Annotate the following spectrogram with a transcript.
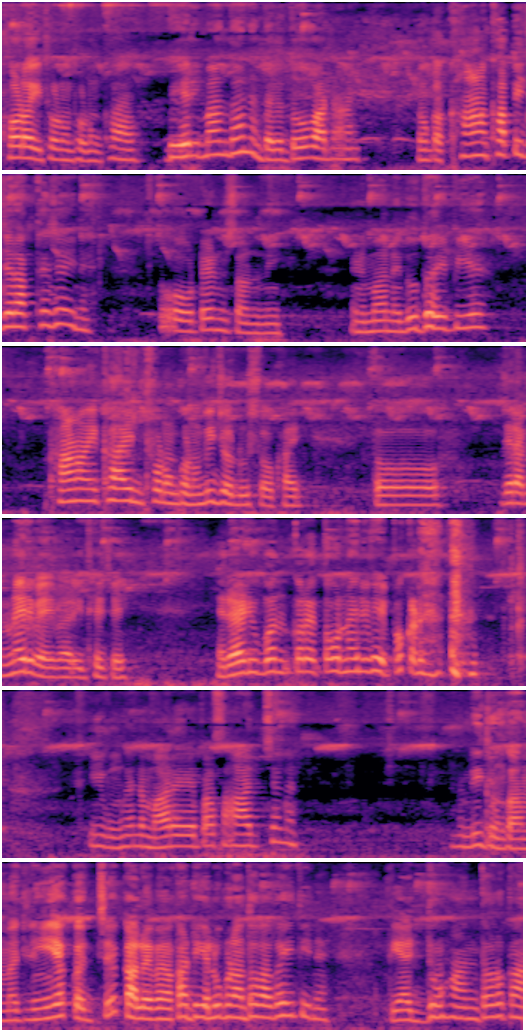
ખોડાઈ થોડું થોડું ખાય. ભેરી બાંધો ને તો ધોવા ટાણે. તો કે ખાણ ખાપી જરાક થઈ જાય ને, તો ટેન્શન નહીં. એને માને દૂધઈ પીએ. ખાણો એ ખાય ને થોડું ઘણું બીજો ડૂસો ખાય. તો જરાક નરવાઈ વાળી થઈ જાય. રેડિયું બંધ કરે તો નરવાઈ પકડે. એવું હે ને મારે પાછા આજ છે ને. બીજું કામ એટલે એક જ છે. કાલે કાઢીએ લુગડા ધોવા ગઈ હતી ને. ત્યાં ધોહાન તડકા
